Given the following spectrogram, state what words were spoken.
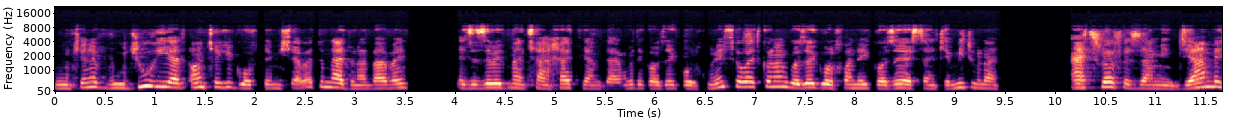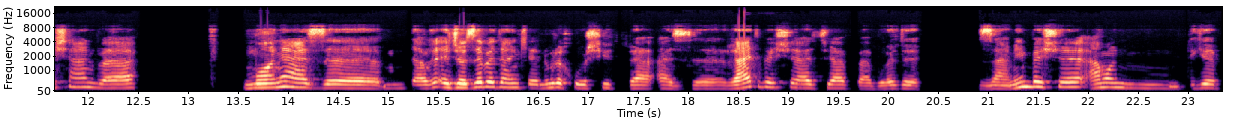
ممکنه وجوهی از آنچه که گفته می‌شود رو ندونن. بنابراین اجازه بدید من چند خطی هم در مورد گازهای گلخانه‌ای صحبت کنم. گازهای گلخانه‌ای گازهایی هستن که می‌تونن اطراف زمین جمع بشن و مانع از در اجازه بدن که نور خورشید از رد بشه از جو و وارد زمین بشه. اما دیگه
